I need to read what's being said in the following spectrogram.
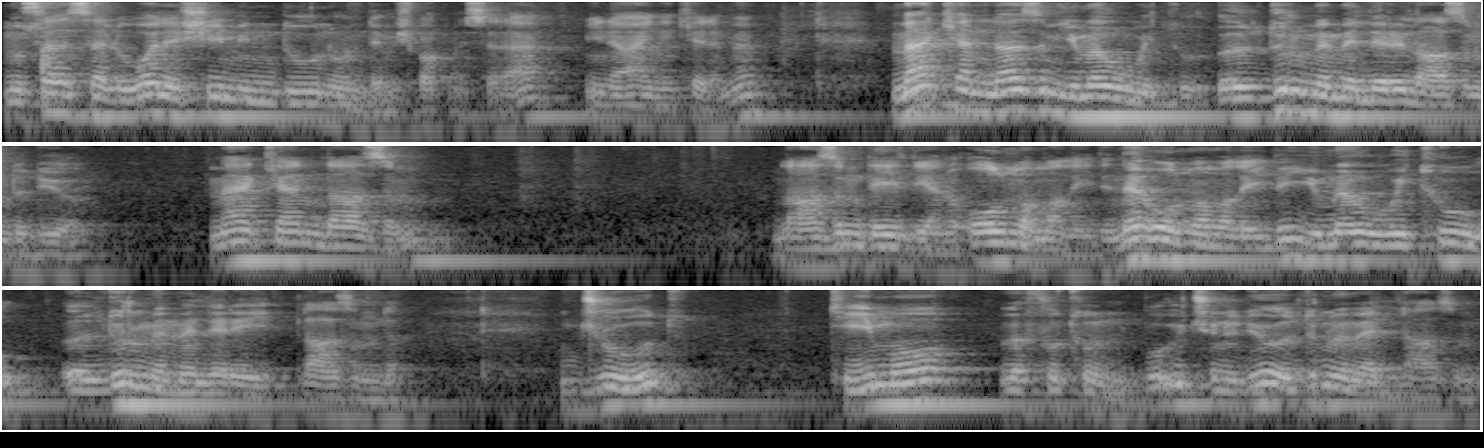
Muselsel ve şey min dunun demiş bak mesela. Yine aynı kelime. Ma kan lazım yemevvitu. Öldürmemeleri lazımdı diyor. Meken lazım lazım değildi yani olmamalıydı. Ne olmamalıydı? Yumevvitu öldürmemeleri lazımdı. Cud, Timo ve Futun bu üçünü diyor öldürmemeli lazımdı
